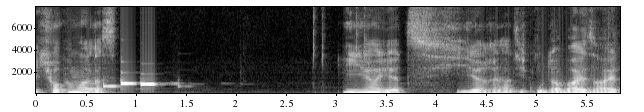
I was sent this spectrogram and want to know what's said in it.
Ich hoffe mal, dass ihr jetzt hier relativ gut dabei seid.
